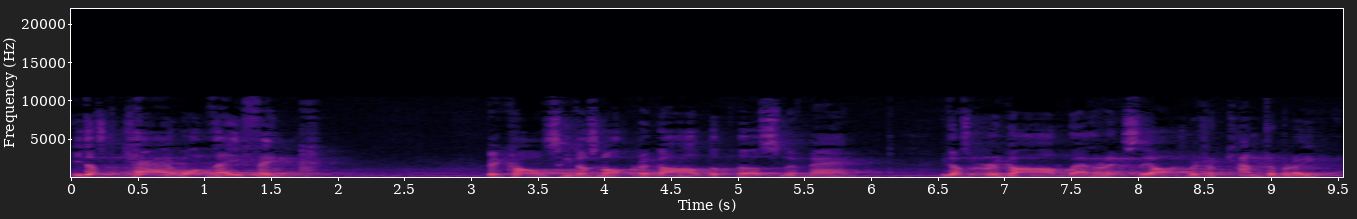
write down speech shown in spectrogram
He doesn't care what they think because he does not regard the person of man. He doesn't regard whether it's the Archbishop of Canterbury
